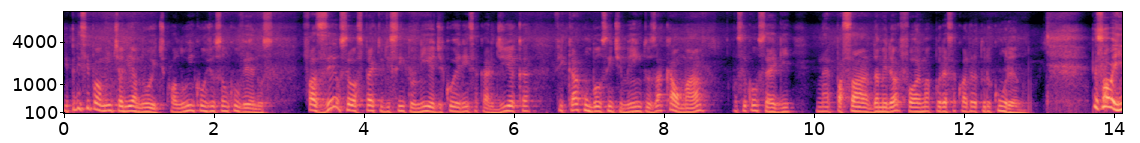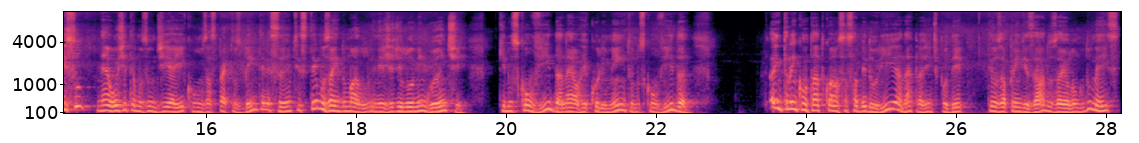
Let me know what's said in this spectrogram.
e principalmente ali à noite, com a Lua em conjunção com Vênus, fazer o seu aspecto de sintonia, de coerência cardíaca, ficar com bons sentimentos, acalmar, você consegue né, passar da melhor forma por essa quadratura com Urano. Pessoal, é isso. Né? Hoje temos um dia aí com uns aspectos bem interessantes. Temos ainda uma energia de lua minguante que nos convida né, ao recolhimento, nos convida a entrar em contato com a nossa sabedoria, né, para a gente poder ter os aprendizados aí ao longo do mês.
